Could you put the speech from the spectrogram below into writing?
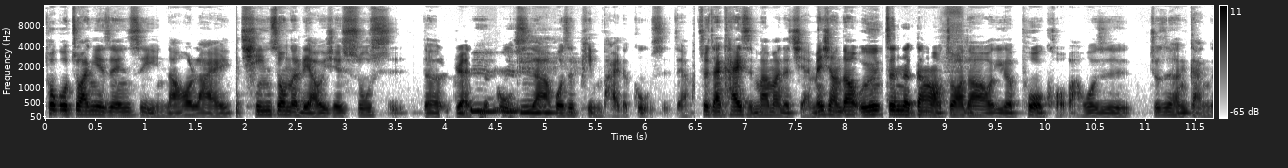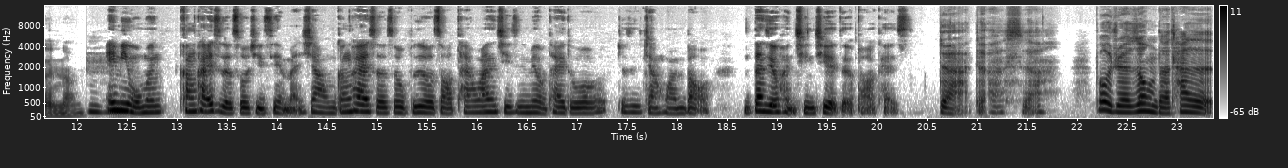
透过专业这件事情，然后来轻松的聊一些舒适的人的故事啊，嗯嗯、或是品牌的故事，这样，所以才开始慢慢的起来。没想到，我真的刚好抓到一个破口吧，或是就是很感恩呢、啊。Amy，我们刚开始的时候其实也蛮像，我们刚开始的时候不是有找台湾，其实没有太多就是讲环保，但是又很亲切的 podcast。对啊，对啊，是啊。不过我觉得 Zong 的它的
